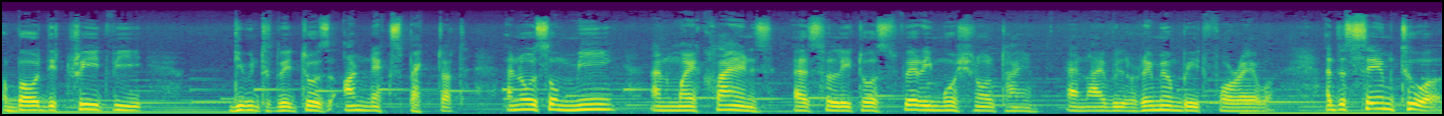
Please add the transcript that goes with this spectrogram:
about the treat we given to them. It was unexpected. And also me and my clients as well. It was very emotional time and I will remember it forever. At the same tour,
